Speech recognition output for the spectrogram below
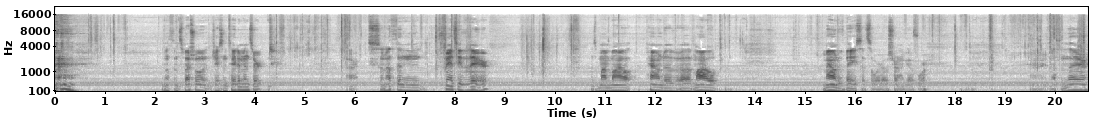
out. nothing special. Jayson Tatum insert. Alright, so nothing fancy there. That's my mile pound of uh, mile mound of base. That's the word I was trying to go for. Alright, nothing there.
